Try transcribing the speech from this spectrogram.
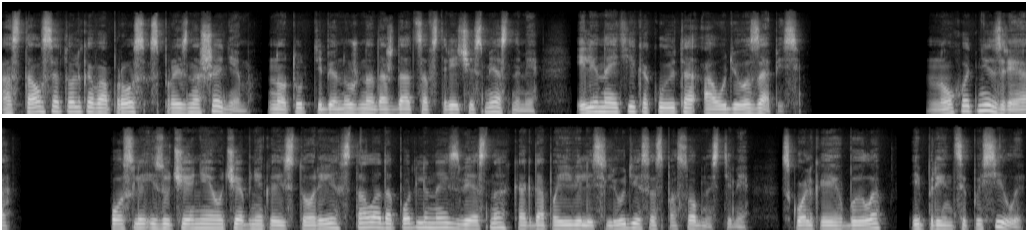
Остался только вопрос с произношением, но тут тебе нужно дождаться встречи с местными или найти какую-то аудиозапись. Ну, хоть не зря. После изучения учебника истории стало доподлинно известно, когда появились люди со способностями, сколько их было и принципы силы.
